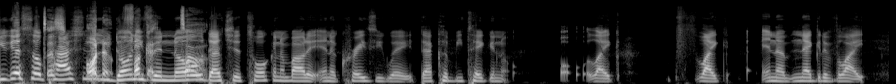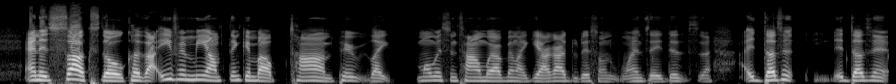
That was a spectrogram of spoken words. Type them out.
you get so passionate you don't even know time. that you're talking about it in a crazy way that could be taken like like in a negative light. And it sucks though I even me I'm thinking about time period like moments in time where I've been like, yeah, I got to do this on Wednesday. This uh, it doesn't it doesn't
